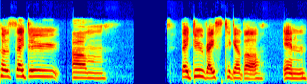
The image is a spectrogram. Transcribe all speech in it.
Because they do um they do race together in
